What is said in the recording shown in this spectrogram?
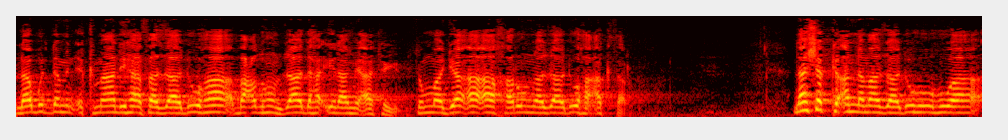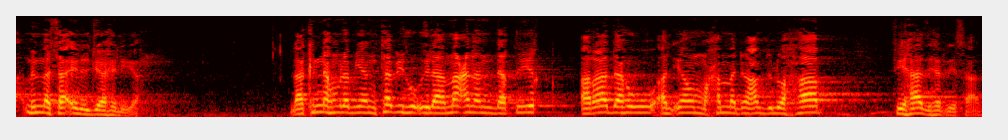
لا بد من إكمالها فزادوها بعضهم زادها إلى مئتين ثم جاء آخرون وزادوها أكثر. لا شك أن ما زادوه هو من مسائل الجاهلية لكنهم لم ينتبهوا إلى معنى دقيق أراده الإمام محمد بن عبد الوهاب في هذه الرسالة.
